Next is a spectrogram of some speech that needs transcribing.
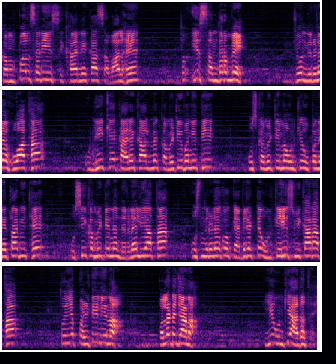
कंपलसरी सिखाने का सवाल है तो इस संदर्भ में जो निर्णय हुआ था, उन्हीं के कार्यकाल में कमेटी बनी थी। उस कमेटी में उनके उपनेता भी थे, उसी कमेटी ने निर्णय लिया था। उस निर्णय को कैबिनेट ने उनके ही स्वीकारा था। तो ये पलटी लेना, पलट जाना, ये उनकी आदत है।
